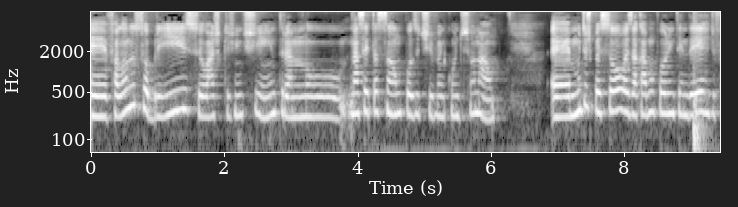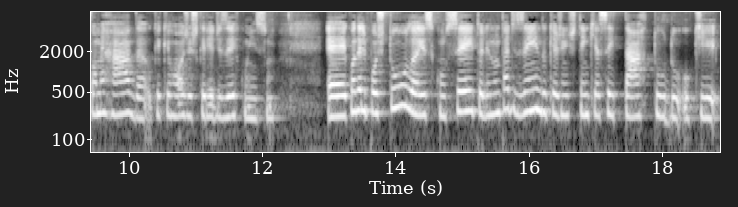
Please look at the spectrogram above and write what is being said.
É, falando sobre isso, eu acho que a gente entra no, na aceitação positiva incondicional. É, muitas pessoas acabam por entender de forma errada o que, que Rogers queria dizer com isso. É, quando ele postula esse conceito, ele não está dizendo que a gente tem que aceitar tudo o que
